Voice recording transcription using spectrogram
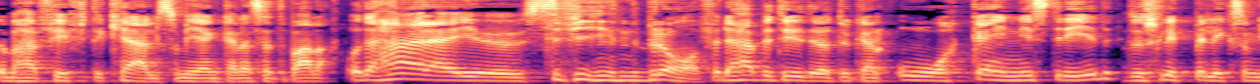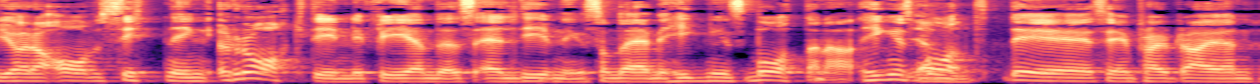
De här 50 cal som jänkarna sätter på alla. Och det här är ju svinbra bra, för det här betyder att du kan åka in i strid. Du slipper liksom göra avsittning rakt in i fiendens eldgivning som det är med Higginsbåtarna. Higginsbåt, det är Saving Private Ryan,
